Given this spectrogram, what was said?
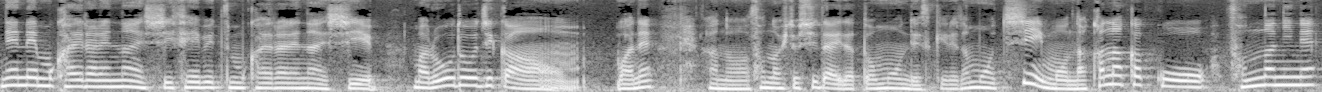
年齢も変えられないし性別も変えられないし、まあ、労働時間はねあのその人次第だと思うんですけれども地位もなかなかこうそんなにね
